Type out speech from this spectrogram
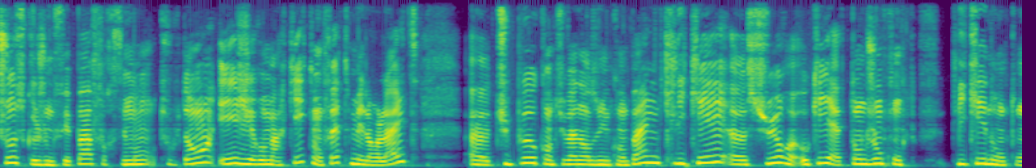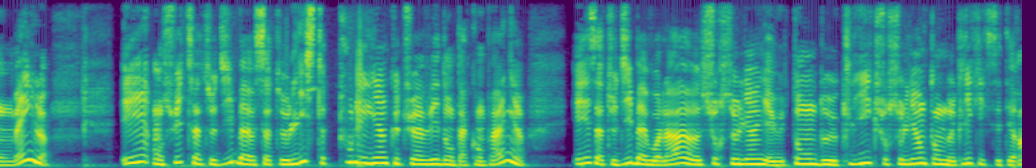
chose que je ne fais pas forcément tout le temps. Et j'ai remarqué qu'en fait, MailerLite, euh, tu peux, quand tu vas dans une campagne, cliquer euh, sur OK, il y a tant de gens qui ont cliqué dans ton mail. Et ensuite, ça te dit, bah, ça te liste tous les liens que tu avais dans ta campagne. Et ça te dit, ben voilà, euh, sur ce lien, il y a eu tant de clics, sur ce lien, tant de clics, etc.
